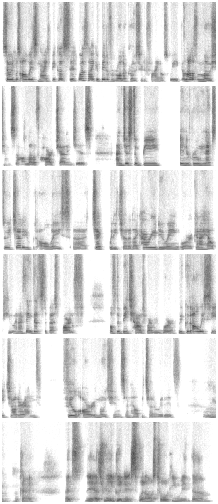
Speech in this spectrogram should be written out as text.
so it was always nice because it was like a bit of a roller coaster the finals week. A lot of emotions, a lot of hard challenges, and just to be in the room next to each other you could always uh, check with each other like how are you doing? or can i help you? And i think that's the best part of of the beach house where we were. We could always see each other and feel our emotions and help each other with it. Mm, okay. That's yeah that's really good. And it's when i was talking with um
